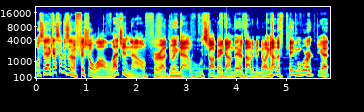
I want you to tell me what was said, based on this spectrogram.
Well, see, I guess I'm just an official uh, legend now for uh, doing that strawberry down there without even knowing how the thing worked yet.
